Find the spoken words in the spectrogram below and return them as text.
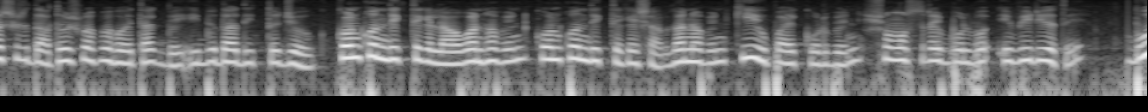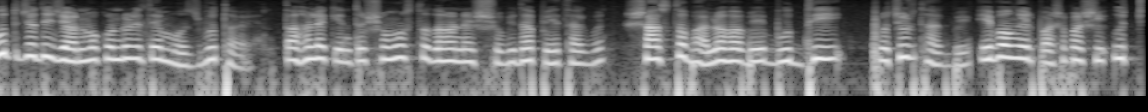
রাশির দ্বাদশভাবে হয়ে থাকবে এই বুধাদিত্য যোগ। কোন কোন দিক থেকে লাভবান হবেন, কোন কোন দিক থেকে সাবধান হবেন, কি উপায় করবেন, সমস্তটাই বলব এই ভিডিওতে। বুধ যদি জন্মকুণ্ডলিতে মজবুত হয়, তাহলে কিন্তু সমস্ত ধরনের সুবিধা পেয়ে থাকবেন। স্বাস্থ্য ভালো হবে, বুদ্ধি প্রচুর থাকবে এবং এর পাশাপাশি উচ্চ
